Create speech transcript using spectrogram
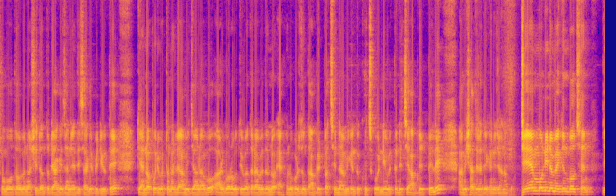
সম্ভবত হবে না। সিদ্ধান্তটি আগে জানিয়ে দিয়েছি আগের ভিডিওতে। কেন পরিবর্তন হলে আমি জানাব। আর গর্ভবতী ভাতার আবেদনও এখনও পর্যন্ত আপডেট পাচ্ছি না। আমি কিন্তু খোঁজ খবর নিয়মিত নিচ্ছি। আপডেট পেলে আমি সাথে সাথে এখানে জানাব। জে এম মনি নামে একজন বলছেন যে,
